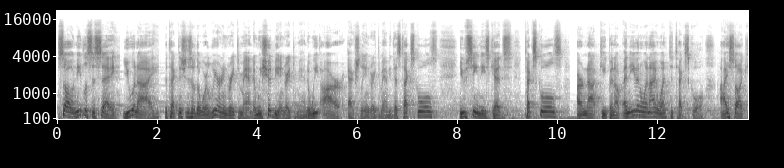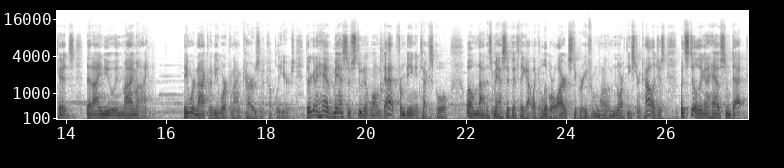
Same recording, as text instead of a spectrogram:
So, needless to say, you and I, the technicians of the world, we are in great demand, and we should be in great demand, and we are actually in great demand because tech schools, you've seen these kids, tech schools are not keeping up. And even when I went to tech school, I saw kids that I knew in my mind they were not going to be working on cars in a couple of years. They're going to have massive student loan debt from being in tech school. Well, not as massive if they got like a liberal arts degree from one of the northeastern colleges, but still they're going to have some debt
